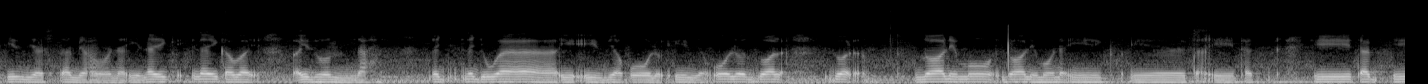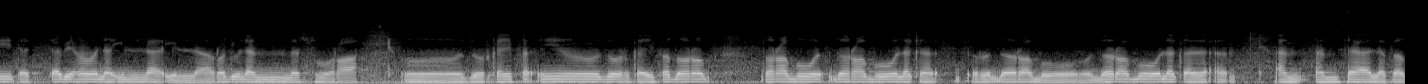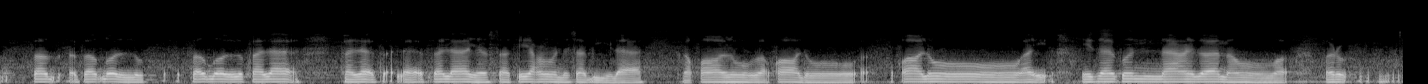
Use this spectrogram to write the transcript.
إذ يستمعون إليك, إليك وإذ هم نجوى إذ يقول إذ يقول الظالمون إن تتبعون إلا إلا رجلا مسهورا انظر كيف انظر كيف ضرب ضربوا ضربوا لك ضربوا ضربوا لك الأمثال فضلوا فضلوا فلا فلا فلا, فلا يستطيعون سبيلا. وقالوا وقالوا وقالوا إذا كنا عظاما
